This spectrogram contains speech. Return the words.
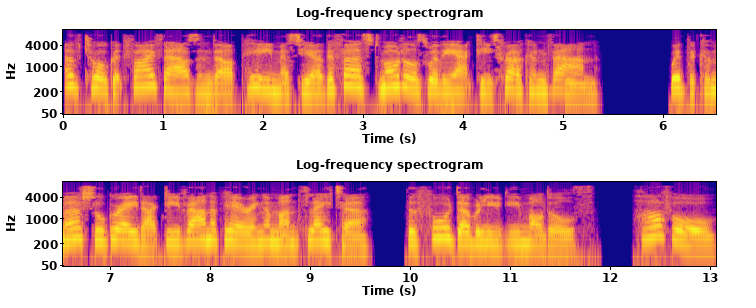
of torque at 5,000 rp. Monsieur the first models were the Acty truck and van, with the commercial-grade Acty van appearing a month later. The 4WD models, half or,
